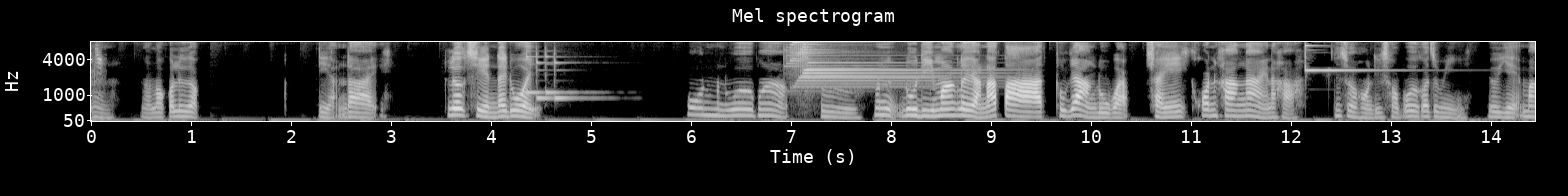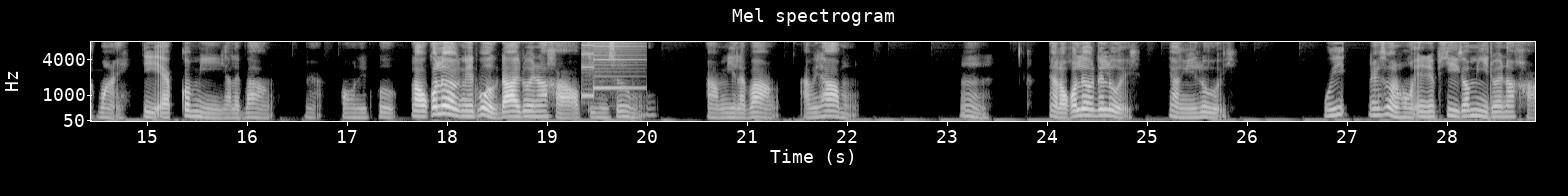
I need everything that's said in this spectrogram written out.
อืมแล้วเราก็เลือกเหรียญได้ เลือกเชนได้ด้วยโอนมันเวอร์มากเออมันดูดีมากเลยอะหน้าตาทุกอย่างดูแบบใช้ค่อนข้างง่ายนะคะ ในส่วนของ d s h o p p e r ก็จะมีเยอะแยะมากมาย D app ก็มีอะไรบ้างเนี่ย All Network เราก็เลือก Network ได้ด้วยนะคะ Optimism อ่ามีอะไรบ้างอาพิธรรม อืมเนี่ยเราก็เลือกได้เลย อย่างนี้เลยอุ้ยในส่วนของ NFT ก็มีด้วยนะคะ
